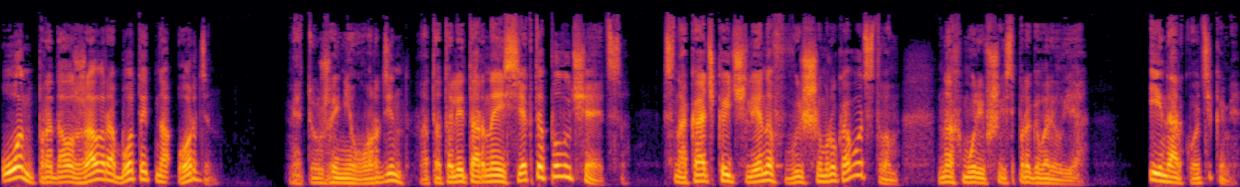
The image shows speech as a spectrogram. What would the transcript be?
он продолжал работать на орден. Это уже не орден, а тоталитарная секта получается, с накачкой членов высшим руководством, нахмурившись, проговорил я. И наркотиками.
